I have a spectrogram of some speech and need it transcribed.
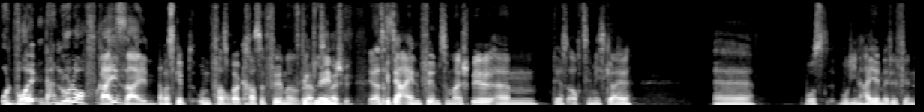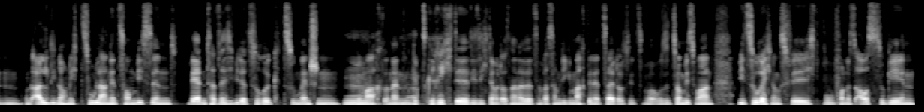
und wollten dann nur noch frei sein. Aber es gibt unfassbar krasse Filme. klingt ähm, zum. Beispiel. Ja, es gibt ja einen Film zum Beispiel, ähm, der ist auch ziemlich geil, äh, wo die ein Heilmittel finden und alle, die noch nicht zu lange Zombies sind, werden tatsächlich wieder zurück zu Menschen Hm. gemacht. Und dann gibt es Gerichte, die sich damit auseinandersetzen, was haben die gemacht in der Zeit, ob sie, wo sie Zombies waren, wie zurechnungsfähig, wovon ist auszugehen.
